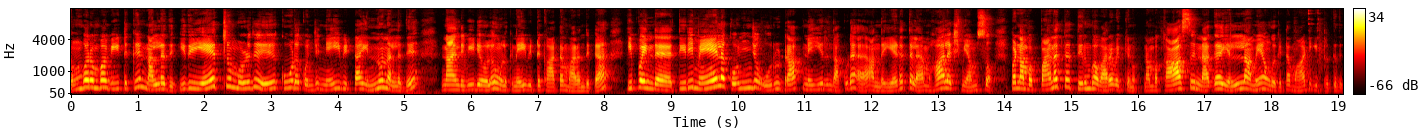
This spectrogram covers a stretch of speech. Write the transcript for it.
ரொம்ப ரொம்ப வீட்டுக்கு நல்லது. இது ஏற்றும் பொழுது கூட கொஞ்சம் நெய் விட்டால் இன்னும் நல்லது. நான் இந்த வீடியோவில் உங்களுக்கு நெய் விட்டு காட்ட மறந்துட்டேன். இப்போ இந்த திரி மேலே கொஞ்சம் ஒரு ட்ராப் நெய் இருந்தால் கூட அந்த இடத்துல மகாலட்சுமி அம்சம். இப்போ நம்ம பணத்தை திரும்ப வர வைக்கணும். நம்ம காசு நகை எல்லாமே அவங்கக்கிட்ட மாட்டிக்கிட்டு இருக்குது.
